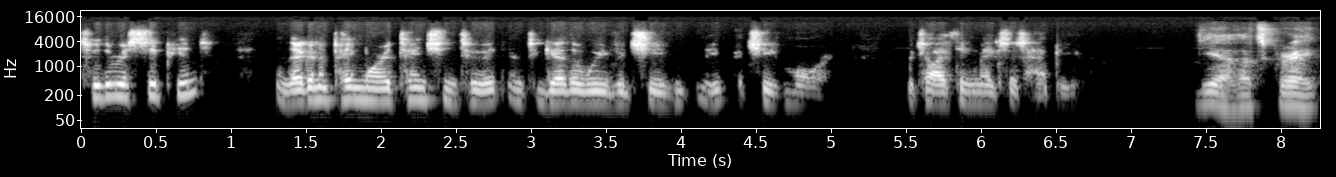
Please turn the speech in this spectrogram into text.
to the recipient, and they're going to pay more attention to it. And together we've achieved achieved more, which I think makes us happier. Yeah, that's great,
